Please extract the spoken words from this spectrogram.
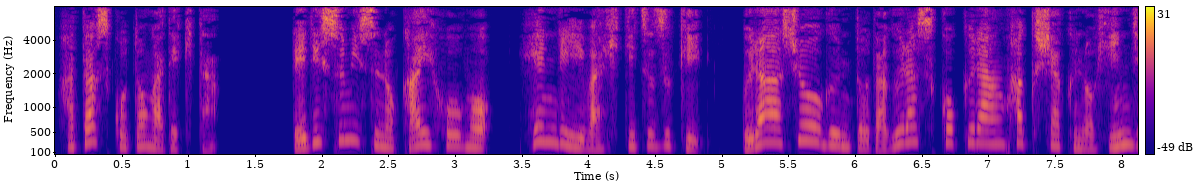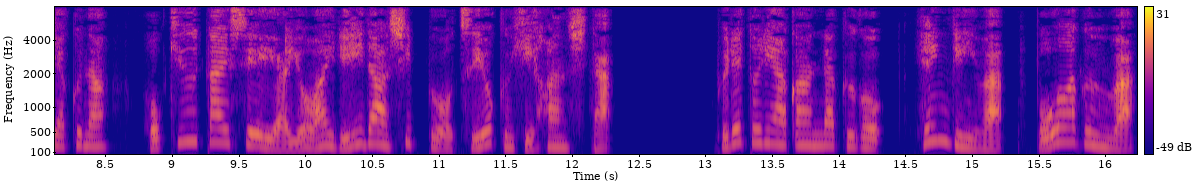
果たすことができた。レディ・スミスの解放後、ヘンリーは引き続き、ブラー将軍とダグラス・コクラン伯爵の貧弱な補給体制や弱いリーダーシップを強く批判した。プレトリア陥落後、ヘンリーは、ボーア軍は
